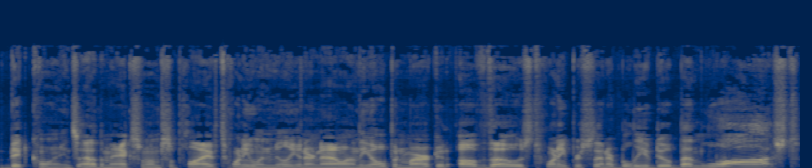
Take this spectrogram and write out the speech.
bitcoins out of the maximum supply of 21 million are now on the open market. Of those, 20% are believed to have been lost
